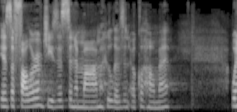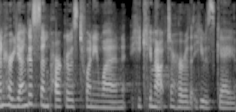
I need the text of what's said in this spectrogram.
is a follower of Jesus and a mom who lives in Oklahoma. When her youngest son, Parker, was 21, he came out to her that he was gay.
